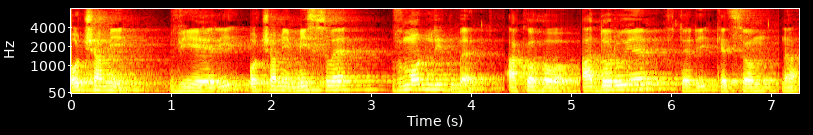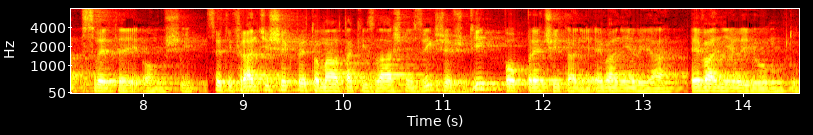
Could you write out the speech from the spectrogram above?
očami viery, očami mysle v modlitbe, ako ho adorujem vtedy, keď som na Svetej Omši. Svetý František preto mal taký zvláštny zvyk, že vždy po prečítaní Evanielia, Evanielium, tú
